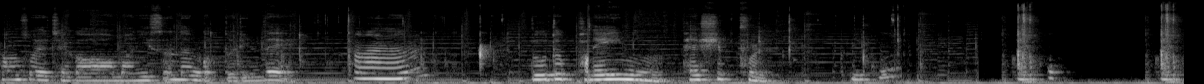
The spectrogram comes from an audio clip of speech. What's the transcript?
평소에 제가 많이 쓰는 것들인데 하나는 누드파 네이밍 배시풀. 그리고 그리고 그리고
